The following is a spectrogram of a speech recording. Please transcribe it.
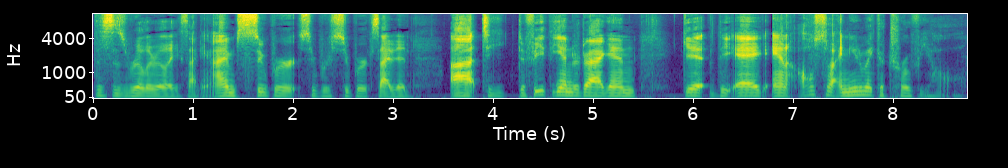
this is really, really exciting. I'm super, super, super excited uh, to defeat the Ender Dragon, get the egg, and also I need to make a trophy hall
